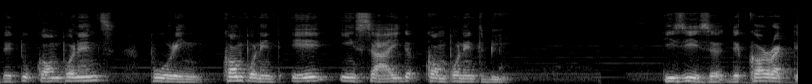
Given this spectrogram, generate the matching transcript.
the two components pouring component A inside component B. This is the correct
